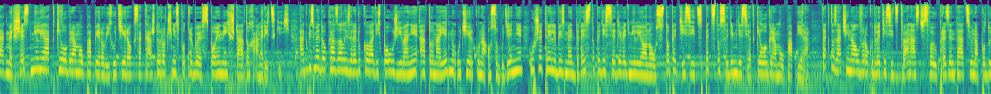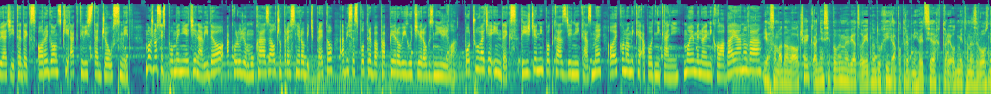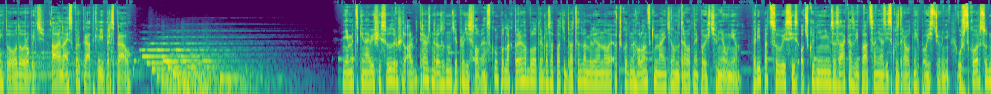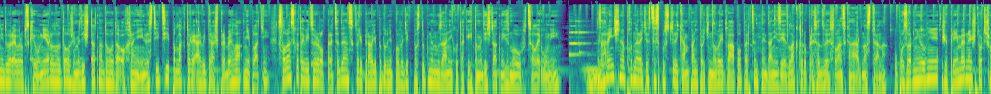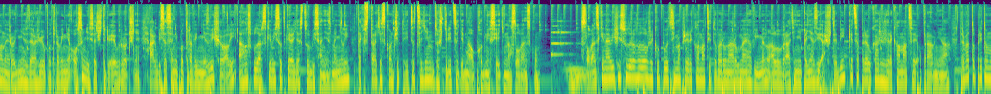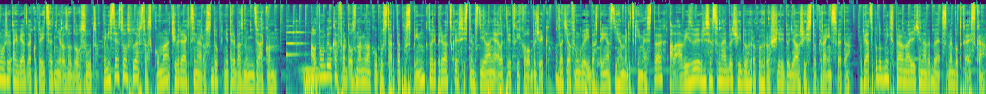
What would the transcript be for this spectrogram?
Takmer 6 miliard kilogramov papierových utierok sa každoročne spotrebuje v Spojených štátoch amerických. Ak by sme dokázali zredukovať ich používanie, a to na jednu utierku na osobu denne, ušetrili by sme 259 miliónov 105 570 kg papiera. Takto začínal v roku 2012 svoju prezentáciu na podujatí TEDx oregonský aktivista Joe Smith. Možno si spomeniete na video, ako ľuďom ukázal, čo presne robiť preto, aby sa spotreba papierových utierok znížila. Počúvate Index, týždenný podcast denníka ZME o ekonomike a podnikaní. Moje meno je Nikola Bajánová. Ja som Adam Valček a dnes si povieme viac o jednoduchých a potrebných veciach, ktoré odmietame z rôznych dôvodov robiť. Ale najskôr krátky výber správ. Nemecký najvyšší súd zrušil arbitrážne rozhodnutie proti Slovensku, podľa ktorého bolo treba zaplatiť 22 miliónové odškodné holandským majiteľom zdravotnej poisťovne Unión. Prípad súvisí s odškodnením za zákaz vyplácania zisku zdravotných poisťovní. Už skôr súdny dvor Európskej únie rozhodol, že medzištátna dohoda o ochrane investícií, podľa ktorej arbitráž prebehla, neplatí. Slovensko tak vytvorilo precedens, ktorý pravdepodobne povedie k postupnému zániku takýchto medzištátnych zmluv v celej únii. Zahraničné obchodné reťazce spustili kampaň proti novej 2,5% dani z jedla, ktorú presadzuje Slovenská národná strana. Upozorňujú v nej, že priemernej štvorčlennej rodine zdražujú potraviny o 84 eur ročne. Ak by sa ceny potravín nezvyšovali a hospodárske výsledky reťazcov by sa nezmenili, tak v strate skončí 37 zo 41 obchodných sietí na Slovensku. Slovenský najvyšší súd rozhodol, že kupujúci má pri reklamácii tovaru nárok na jeho výmenu alebo vrátenie peňazí až vtedy, keď sa preukáže, že reklamácia je oprávnená. Trvá to pritom môže aj viac ako 30 dní rozhodol súd. Ministerstvo hospodárstva skúma, či v reakcii na rozsudok netreba zmeniť zákon. Automobilka Ford oznámila kúpu startupu Spin, ktorý prevádzkuje systém zdieľania elektrických kolobežiek. Zatiaľ funguje iba v 13 amerických mestách, ale avizuje, že sa chce v najbližších dvoch rokoch rozšíriť do ďalších 100 krajín sveta. Viac podobných správ nájdete na webe sme.sk.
